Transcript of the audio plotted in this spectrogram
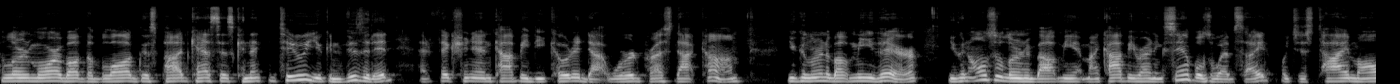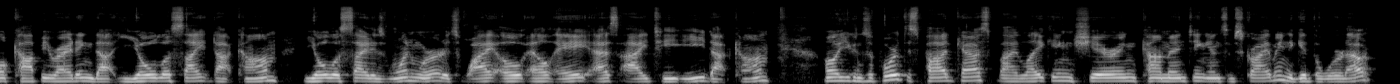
To learn more about the blog this podcast is connected to, you can visit it at fictionandcopydecoded.wordpress.com. You can learn about me there. You can also learn about me at my copywriting samples website, which is tymallcopywriting.yolasite.com. Yolasite is one word, it's Y O L A S I T E.com. Uh, you can support this podcast by liking, sharing, commenting, and subscribing to get the word out.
